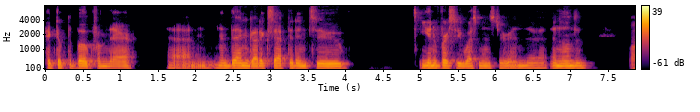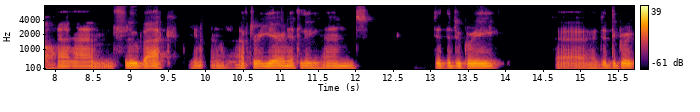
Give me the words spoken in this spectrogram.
picked up the bug from there, um, and then got accepted into University of Westminster in uh, in London. Wow. Um, flew back, you know, after a year in Italy, and did the degree uh, did the degree,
